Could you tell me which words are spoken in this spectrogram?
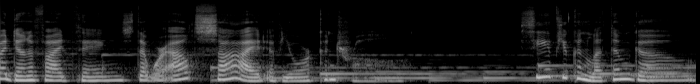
Identified things that were outside of your control. See if you can let them go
